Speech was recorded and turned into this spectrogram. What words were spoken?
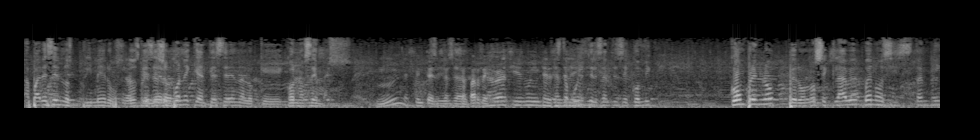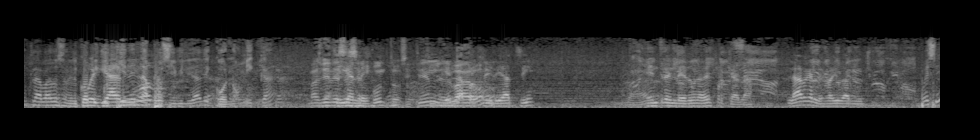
Aparecen los primeros, los, Los que se supone que anteceden a lo que conocemos. Mm, está interesante Sí, o sea, esa parte. La verdad sí es muy interesante. Está muy interesante ese cómic. Cómprenlo, pero no se claven. Bueno, si están bien clavados en el cómic Pues y tienen la posibilidad económica, Más bien ese es el punto. Si tienen Si el tienen la posibilidad, sí. Entrenle de una vez porque a la larga les va a ayudar mucho. pues sí.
